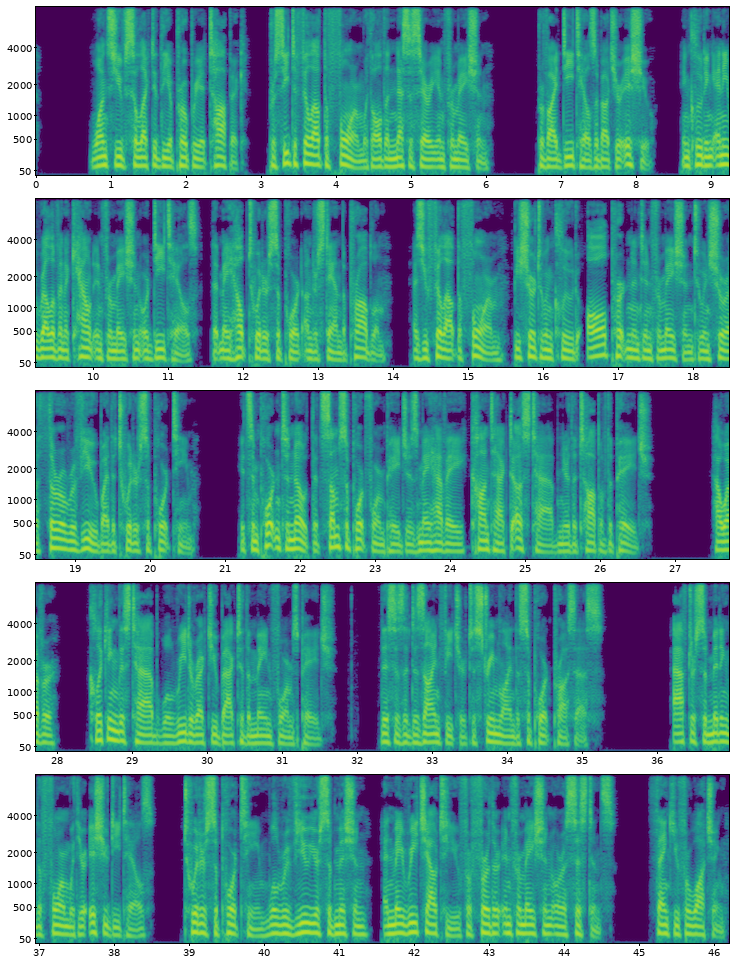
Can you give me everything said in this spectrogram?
Once you've selected the appropriate topic, proceed to fill out the form with all the necessary information. Provide details about your issue, including any relevant account information or details that may help Twitter support understand the problem. As you fill out the form, be sure to include all pertinent information to ensure a thorough review by the Twitter support team. It's important to note that some support form pages may have a Contact Us tab near the top of the page. However, clicking this tab will redirect you back to the main forms page. This is a design feature to streamline the support process. After submitting the form with your issue details, Twitter's support team will review your submission and may reach out to you for further information or assistance. Thank you for watching.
